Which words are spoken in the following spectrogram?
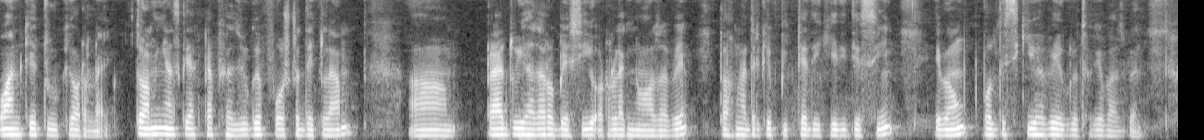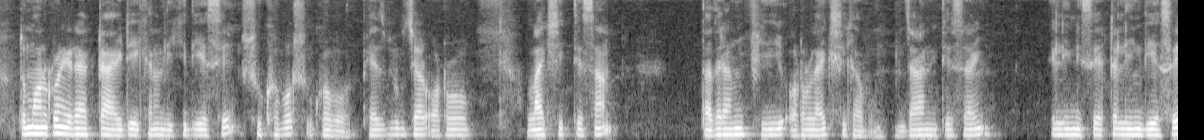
one K two K auto like তো আমি আজকে একটা ফেসবুকে পোস্ট দেখলাম। প্রায় দুই হাজারও বেশি অটো লাইক নেওয়া যাবে। তো আপনাদেরকে পিকটা দেখিয়ে দিতেছি এবং বলতেছি কীভাবে এগুলো থেকে বাঁচবেন। তো মনে করেন এরা একটা আইডি এখানে লিখে দিয়েছে, সুখবর সুখবর। ফেসবুক যার অটো লাইক শিখতে চান, তাদের আমি ফ্রি অটো লাইক শেখাবো। যারা নিতে চাই নিচে একটা লিঙ্ক দিয়েছে,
